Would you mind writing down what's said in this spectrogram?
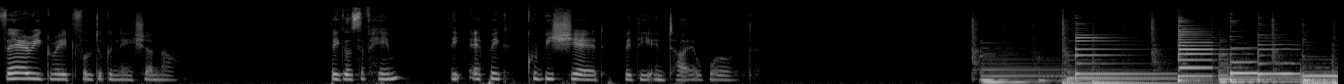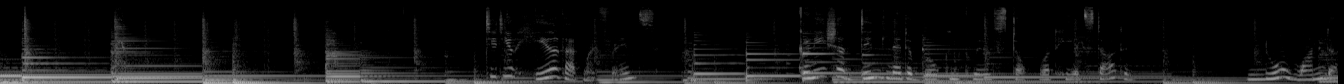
very grateful to Ganesha now. Because of him, the epic could be shared with the entire world. Did you hear that, my friends? Ganesha didn't let a broken quill stop what he had started. No wonder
